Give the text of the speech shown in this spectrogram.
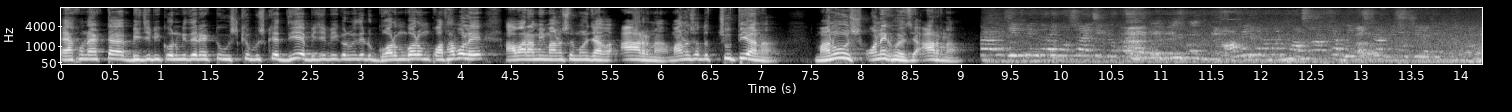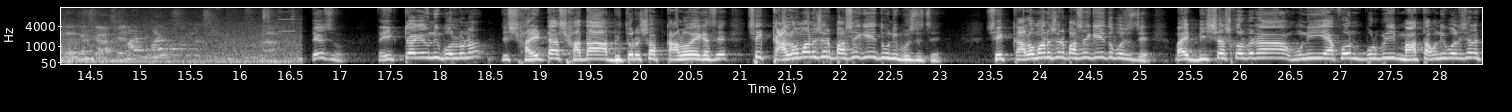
এখন একটা বিজেপি কর্মীদের একটু উস্কে পুস্কে দিয়ে বিজেপি কর্মীদের একটু গরম গরম কথা বলে আবার আমি মানুষের মনে যাব আর না। মানুষ অত চুতিয়া না। মানুষ অনেক হয়েছে আর না। দেখেছ? তো একটু আগে উনি বলল না যে শাড়িটা সাদা ভিতরে সব কালো হয়ে গেছে। সেই কালো মানুষের পাশে গিয়েই তো উনি বসেছে। সেই কালো মানুষের পাশে গিয়েই তো বসেছে। ভাই বিশ্বাস করবে না উনি এখন পুরোপুরি মাথা উনি বলেছেন না,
